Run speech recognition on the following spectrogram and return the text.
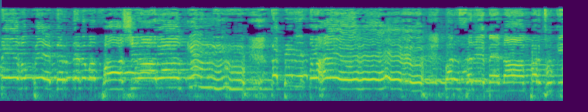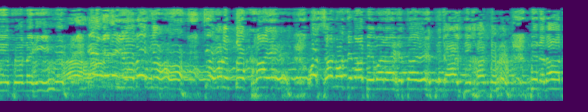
دیو پہ گردن وفا شیاروں کی کٹی تو ہے. پر سرے میدان پر جھکی تو نہیں. یہ نہیں ہوے گا کہ ہن دکھ آئے وہ سانو جناب والا احتجاج دی خاطر دن رات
